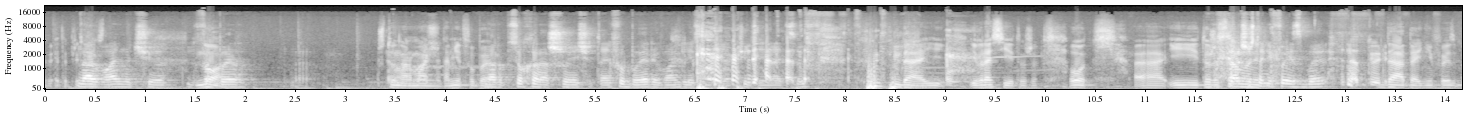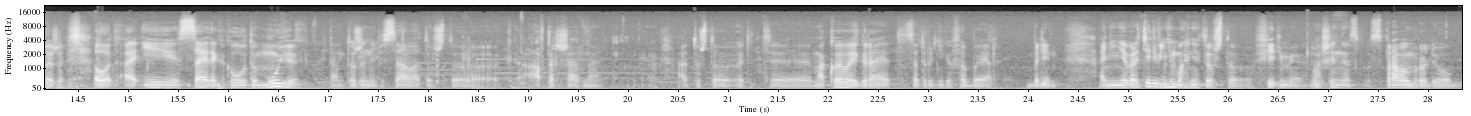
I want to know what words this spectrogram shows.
Это, это прекрасно. Нормально, что Но- ФБР. Что нормально, там нет ФБР. Все хорошо, я считаю. ФБР и в Англии. Чуть. Да, и, в России тоже. Вот. А, И то же самое... Хорошо, что не ФСБ. Да, да, не ФСБ же. Вот. А и с сайта какого-то муви там тоже написала то, что авторша одна, а то, что этот э, Макэва играет сотрудника ФБР. Блин, они не обратили внимания то, что в фильме машина с, с правым рулем,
